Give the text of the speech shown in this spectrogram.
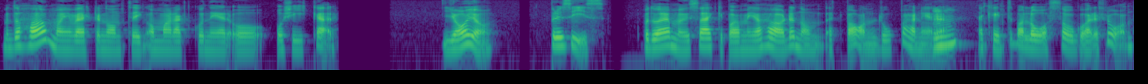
Men då hör man ju verkligen någonting om man rakt går ner och, och kikar. Ja, ja. Precis. Och då är man ju säker på att jag hörde någon, ett barn ropa här nere. Mm. Jag kan inte bara låsa och gå härifrån.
